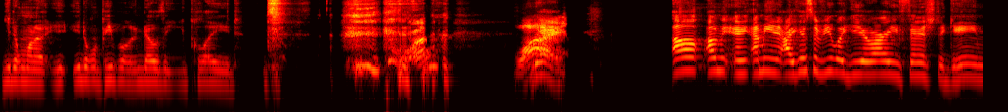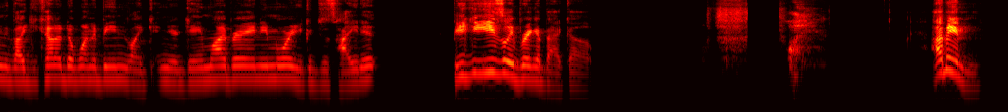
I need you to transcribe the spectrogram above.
you don't want to, you, don't want people to know that you played. What? Why? Um, I mean, I- mean, I guess if you like you already finished a game, like you kind of don't want to be in, like in your game library anymore. You could just hide it, but you can easily bring it back up. Why? I mean,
